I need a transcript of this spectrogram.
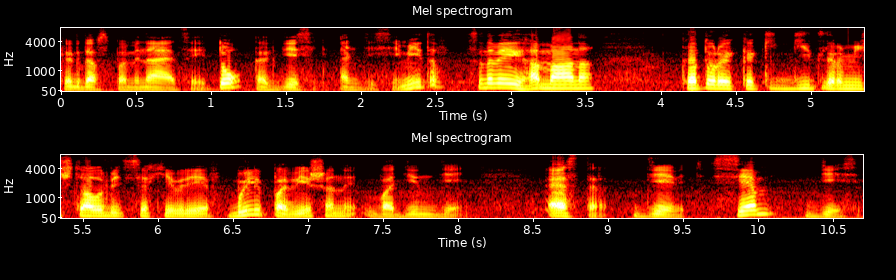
когда вспоминается и то, как 10 антисемитов, сыновей Гамана, которые, как и Гитлер мечтал убить всех евреев, были повешены в один день. Эстер 9.7.10.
